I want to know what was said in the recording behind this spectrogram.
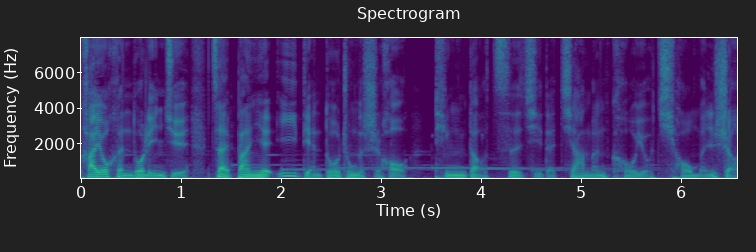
还有很多邻居在半夜一点多钟的时候听到自己的家门口有敲门声。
